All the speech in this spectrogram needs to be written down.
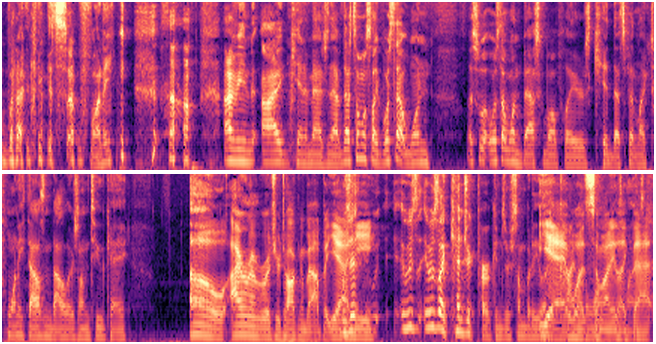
but I think it's so funny. I mean, I can't imagine that. That's almost like what's that one? What's what's that one basketball player's kid that spent like twenty thousand dollars on two K? Oh, I remember what you're talking about, but yeah, Was it? he, It was it was like Kendrick Perkins or somebody. Like that. yeah, it was somebody like lines. that.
